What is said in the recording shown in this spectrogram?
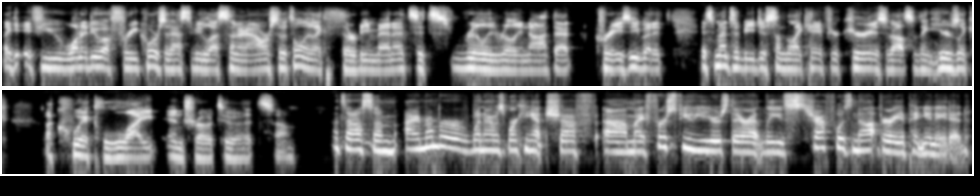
like if you want to do a free course, it has to be less than an hour, so it's only like thirty minutes. It's really really not that crazy, but it's it's meant to be just something like, hey, if you're curious about something, here's like a quick light intro to it. So that's awesome. I remember when I was working at Chef, uh, my first few years there at least, Chef was not very opinionated.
